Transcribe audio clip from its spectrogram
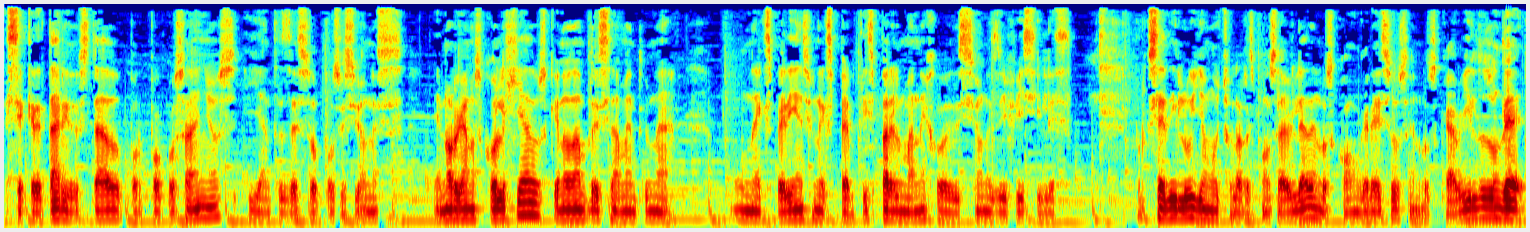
secretario de Estado por pocos años y antes de eso posiciones en órganos colegiados que no dan precisamente una, una experiencia, una expertise para el manejo de decisiones difíciles, porque se diluye mucho la responsabilidad en los congresos, en los cabildos, donde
